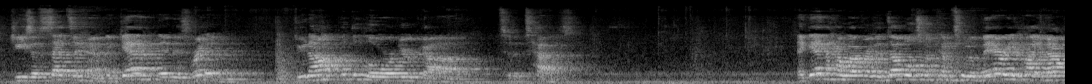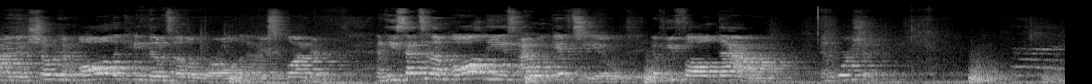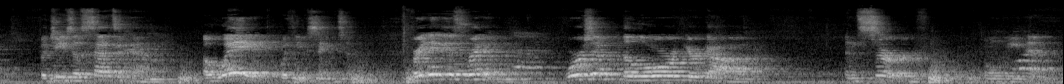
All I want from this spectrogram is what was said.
Jesus said to him, Again it is written, Do not put the Lord your God to the test. Again, however, the devil took him to a very high mountain and showed him all the kingdoms of the world and their splendor. And he said to them, All these I will give to you if you fall down and worship. But Jesus said to him, Away with you, Satan, for it is written, Worship the Lord your God and serve only him.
